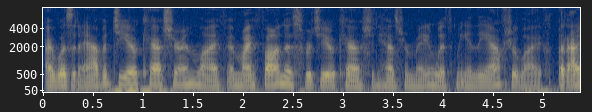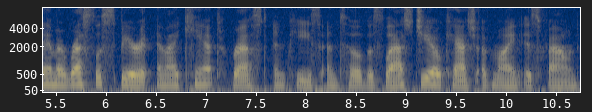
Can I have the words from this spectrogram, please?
I was an avid geocacher in life, and my fondness for geocaching has remained with me in the afterlife. But I am a restless spirit, and I can't rest in peace until this last geocache of mine is found.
